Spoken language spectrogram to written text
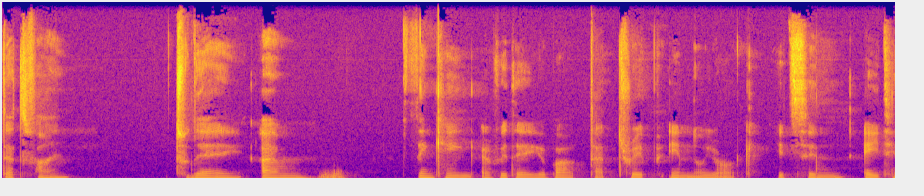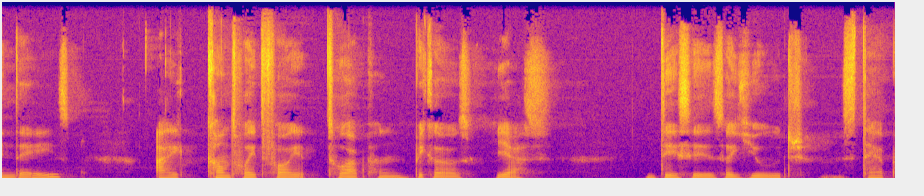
that's fine. Today I'm thinking every day about that trip in New York. It's in 18 days. I can't wait for it to happen because, yes, this is a huge step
